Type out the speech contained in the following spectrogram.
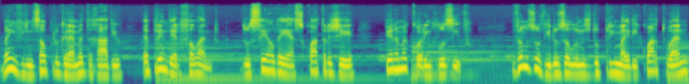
Bem-vindos ao programa de rádio Aprender Falando, do CLDS 4G Pena Cor Inclusivo. Vamos ouvir os alunos do primeiro e quarto ano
